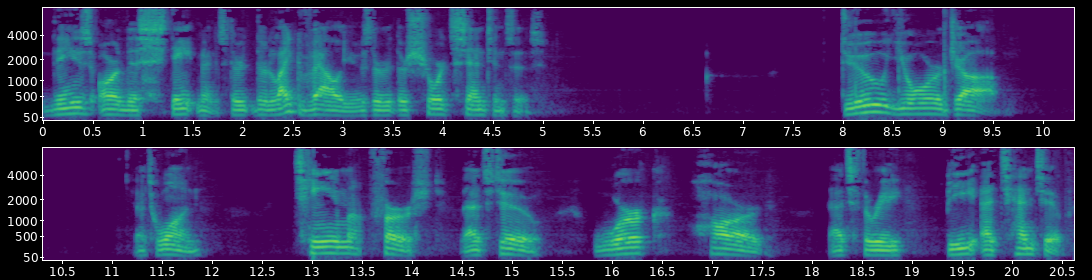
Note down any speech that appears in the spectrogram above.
these are the statements. They're, they're like values. They're, they're short sentences. Do your job. That's one. Team first. That's two. Work hard. That's three. Be attentive.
